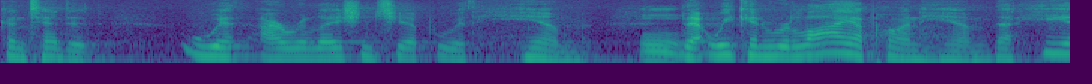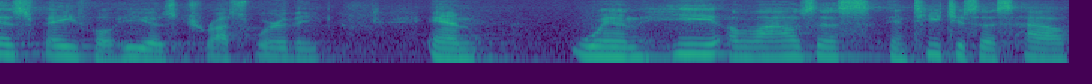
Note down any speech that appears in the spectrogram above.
contented with our relationship with Him. Mm. That we can rely upon Him, that He is faithful, He is trustworthy. And when He allows us and teaches us how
